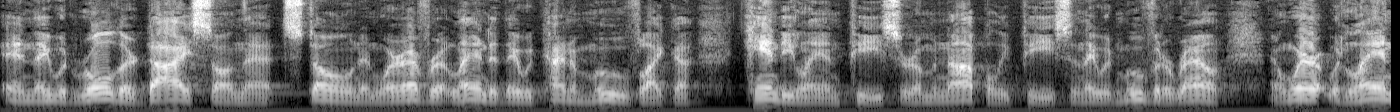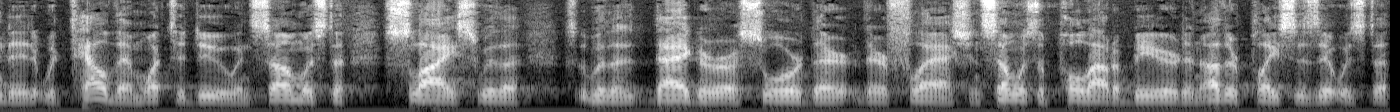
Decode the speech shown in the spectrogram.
and they would roll their dice on that stone and wherever it landed they would kind of move like a Candyland piece or a Monopoly piece and they would move it around and where it would land it would tell them what to do and some was to slice with a with a dagger or a sword their their flesh and some was to pull out a beard and other places it was to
